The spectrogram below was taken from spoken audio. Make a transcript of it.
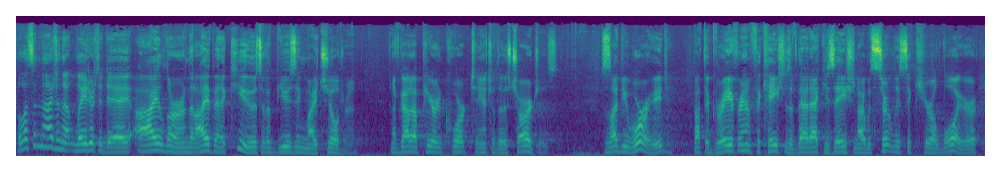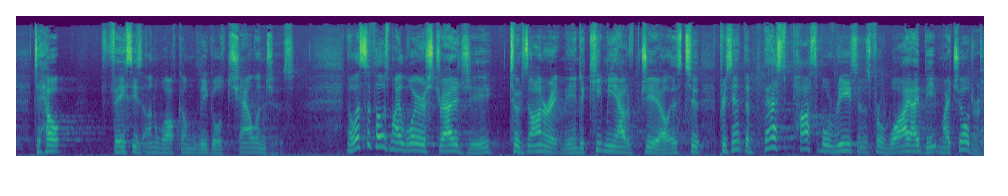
but let's imagine that later today I learn that I have been accused of abusing my children, and I've got to appear in court to answer those charges. Since I'd be worried about the grave ramifications of that accusation, I would certainly secure a lawyer to help face these unwelcome legal challenges. Now, let's suppose my lawyer's strategy to exonerate me and to keep me out of jail is to present the best possible reasons for why I beat my children.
